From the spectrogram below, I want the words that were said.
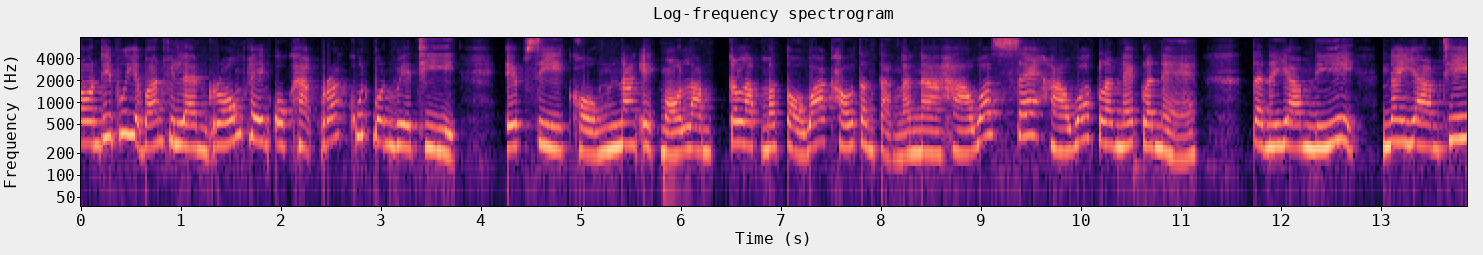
ตอนที่ผู้ใหญ่บ้านฟินแลนด์ร้องเพลงอกหักรักคุดบนเวที FC ของนางเอกหมอลำกลับมาต่อว่าเขาต่างๆ นานาหาว่าแซ่หาว่ากระแนกกระแหน แต่ในยามนี้ในยามที่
